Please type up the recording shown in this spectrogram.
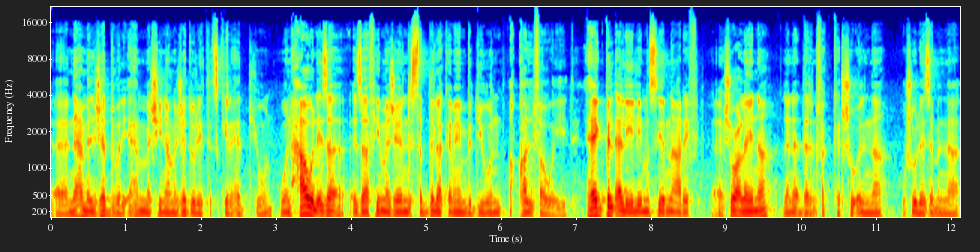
آه، نعمل جدولة أهم شيء نعمل جدولة تسكير هالديون ونحاول إذا إذا في مجال نستبدلها كمان بديون أقل فوائد. هيك بالقليله بنصير نعرف شو علينا لنقدر نفكر شو قلنا. وشو لازم لنا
